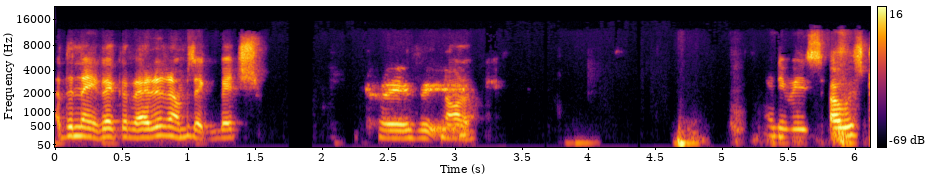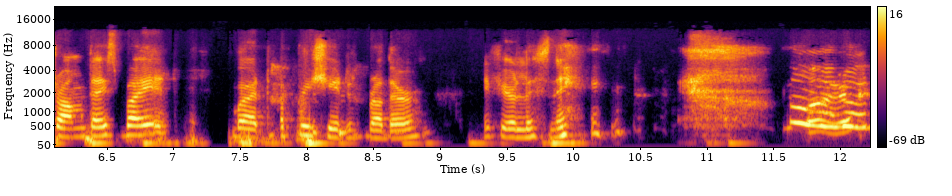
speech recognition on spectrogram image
And then I like read it and I was like, bitch, Crazy. not okay. Anyways, I was traumatized by it, but appreciate it, brother, if you're listening. oh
